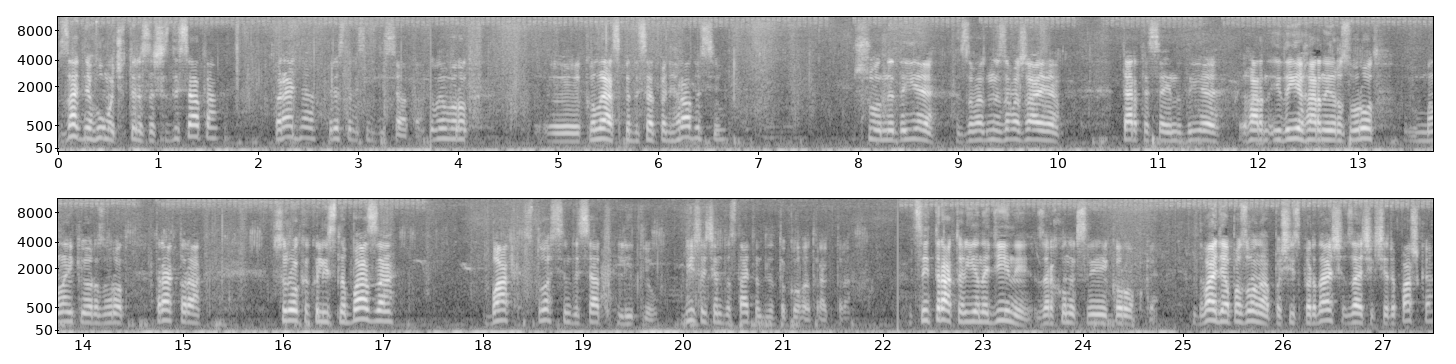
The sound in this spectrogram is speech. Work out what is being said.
Задня гума 460, передня 380. Виворот е, колес 55 градусів, що не дає, не заважає тертися і не дає і дає гарний розворот, маленький розворот трактора, широка колісна база, бак 170 літрів. Більше, ніж достатньо для такого трактора. Цей трактор є надійний за рахунок своєї коробки. Два діапазони по 6 передач, зайчик черепашка.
